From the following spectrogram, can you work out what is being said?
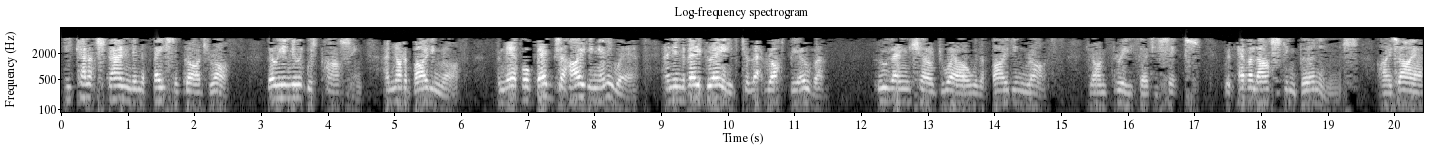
He cannot stand in the face of God's wrath, though he knew it was passing and not abiding wrath, and therefore begs a hiding anywhere and in the very grave till that wrath be over. Who then shall dwell with abiding wrath? John 3:36 with everlasting burnings Isaiah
